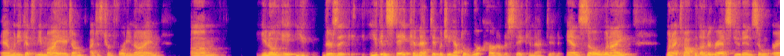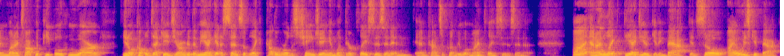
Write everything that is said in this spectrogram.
And when you get to be my age, I'm I just turned 49. Um, you know, you, you there's a you can stay connected, but you have to work harder to stay connected. And so when I when I talk with undergrad students and, and when I talk with people who are you know a couple decades younger than me i get a sense of like how the world is changing and what their place is in it and, and consequently what my place is in it. Uh, and i like the idea of giving back. And so i always give back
